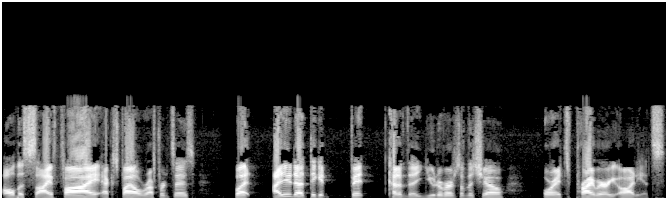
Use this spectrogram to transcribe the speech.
all the sci-fi X File references, but I did not think it fit kind of the universe of the show or its primary audience,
